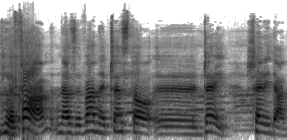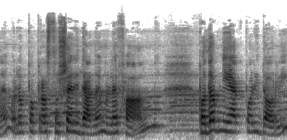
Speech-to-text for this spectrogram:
Le Fan, nazywany często y, Jay Sheridanem lub po prostu Sheridanem Le Fan, podobnie jak Polidori.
